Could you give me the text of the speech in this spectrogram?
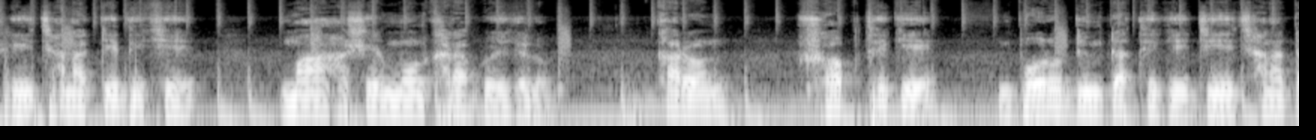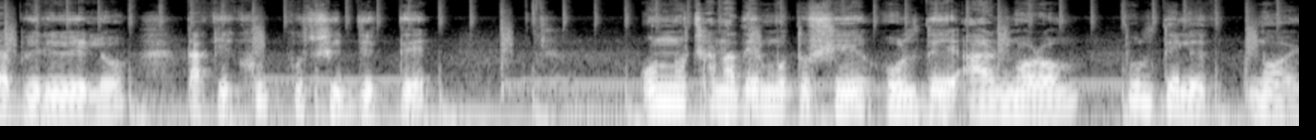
সেই ছানাকে দেখে মা হাঁসের মন খারাপ হয়ে গেল। কারণ সব থেকে বড় ডিমটা থেকে যে ছানাটা বেরিয়ে এলো, তাকে খুব কুৎসিত দেখতে। অন্য ছানাদের মতো সে হলদে আর নরম তুলতেলে নয়।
